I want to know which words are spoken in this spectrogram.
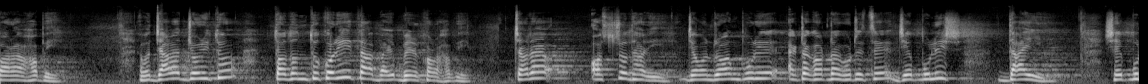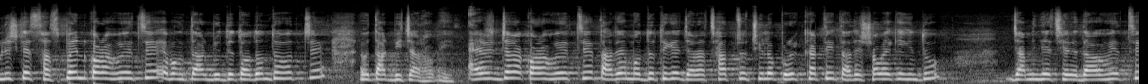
করা হবে। এবং যারা জড়িত, তদন্ত করেই তা বের করা হবে। যারা অস্ত্রধারী, যেমন রংপুরে একটা ঘটনা ঘটেছে, যে পুলিশ দায়ী সেই পুলিশকে সাসপেন্ড করা হয়েছে এবং তার বিরুদ্ধে তদন্ত হচ্ছে এবং তার বিচার হবে। অ্যারেস্ট যারা করা হয়েছে, তাদের মধ্য থেকে যারা ছাত্র ছিল, পরীক্ষার্থী, তাদের সবাইকে কিন্তু জামিন দিয়ে ছেড়ে দেওয়া হয়েছে।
